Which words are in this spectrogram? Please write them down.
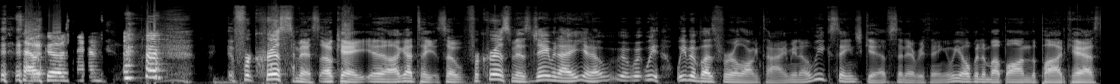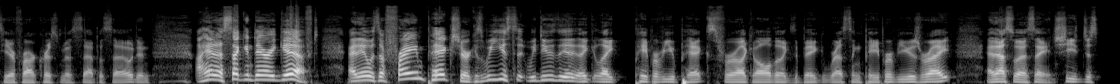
that's how it goes, man. for Christmas, okay, yeah, I gotta tell you. So for Christmas, Jamie and I, you know, we, we we've been buds for a long time. You know, we exchange gifts and everything, and we opened them up on the podcast here for our Christmas episode. And I had a secondary gift, and it was a frame picture because we used to we do the like like pay per view picks for like all the like the big wrestling pay per views, right? And that's what I was saying. She just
